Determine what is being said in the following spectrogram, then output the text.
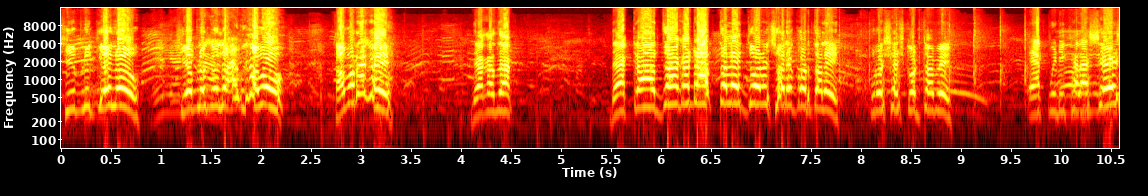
শিবলু কি হলো? শিবলু কি হলো আমি খাব। খাব না কে? দেখা যাক। দেখা যাক একটা হাততালে জোরে সরে করতালে পুরো শেষ করতে হবে। এক মিনিট খেলা শেষ।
